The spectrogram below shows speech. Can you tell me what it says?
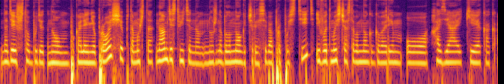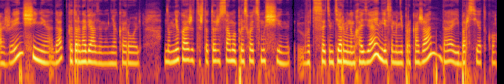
Надеюсь, что будет новому поколению проще, потому что нам действительно нужно было много через себя пропустить. И вот мы сейчас с тобой много говорим о хозяйке как о женщине, да, которой навязана некая роль. Но мне кажется, что то же самое происходит с мужчиной. Вот с этим термином хозяин, если мы не про кожан, да, и барсетку,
